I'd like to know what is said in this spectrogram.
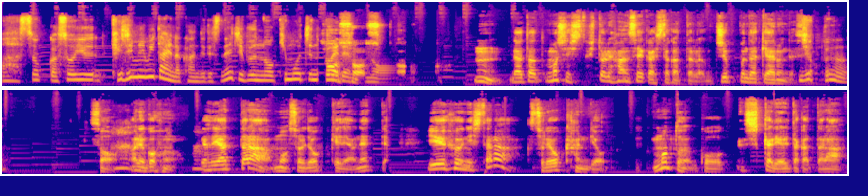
あそっかそういうけじめみたいな感じですね自分の気持ちのそうそう上でのそう。うん、でたもし一人反省会したかったら10分だけやるんですよ10。分そう、ああれ5分。やったらもうそれで OK だよねっていうふうにしたら、それを完了。もっとこう、しっかりやりたかったら、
